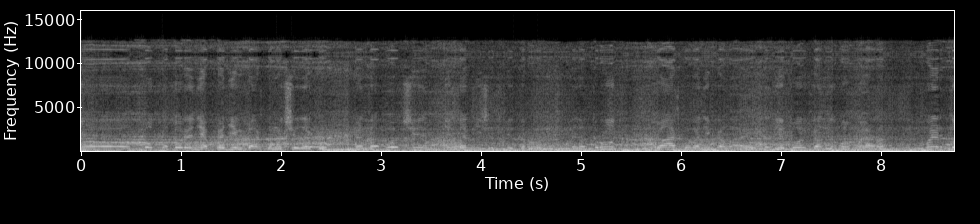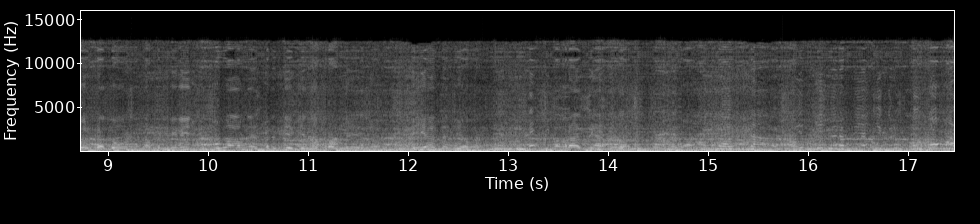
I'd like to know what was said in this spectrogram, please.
э, тот, который необходим каждому человеку, это очень титанический труд. Это труд каждого Николаевца, не только одного мэра. Мэр только должен определить главные стратегии направления. И я вас. Да. В списке мероприятий горосполкома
